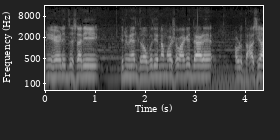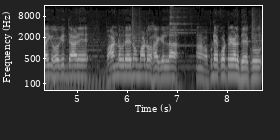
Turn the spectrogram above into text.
ನೀ ಹೇಳಿದ್ದು ಸರಿ. ಇನ್ನು ಮೇಲೆ ದ್ರೌಪದಿ ನಮ್ಮ ವಶವಾಗಿದ್ದಾಳೆ. ಅವಳು ದಾಸಿಯಾಗಿ ಹೋಗಿದ್ದಾಳೆ. ಪಾಂಡವರೇನೂ ಮಾಡೋ ಹಾಗಿಲ್ಲ. ನಾನು ಕೊಟ್ಟರೆ ಹೇಳಬೇಕು.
